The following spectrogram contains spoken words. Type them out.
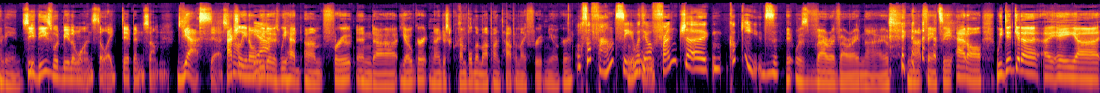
I mean, See, these would be the ones to like dip in something. yes, Yes. Actually, you know what Yeah. we did is we had um, fruit and uh, yogurt, and I just crumbled them up on top of my fruit and yogurt. Oh, so fancy with your French uh, cookies. It was very, very nice. Not fancy at all. We did get a, a, a uh,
